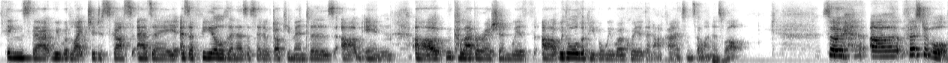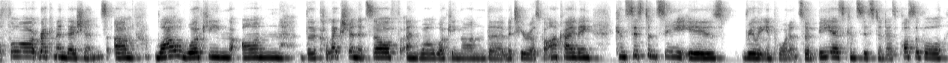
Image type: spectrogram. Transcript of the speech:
things that we would like to discuss as a as a field and as a set of documenters um, in uh, collaboration with uh, with all the people we work with and archives and so on as well. So uh, first of all, for recommendations, um, while working on the collection itself and while working on the materials for archiving, consistency is really important. So be as consistent as possible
